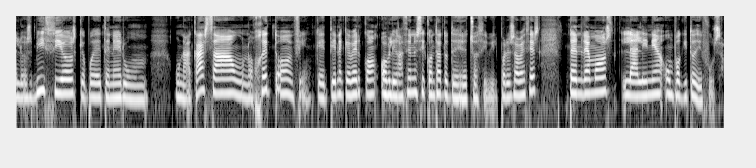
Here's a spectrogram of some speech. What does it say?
los vicios que puede tener una casa, un objeto, en fin, que tiene que ver con obligaciones y contratos de derecho civil. Por eso a veces tendremos la línea un poquito difusa.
